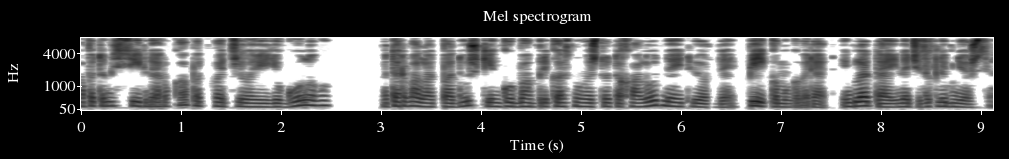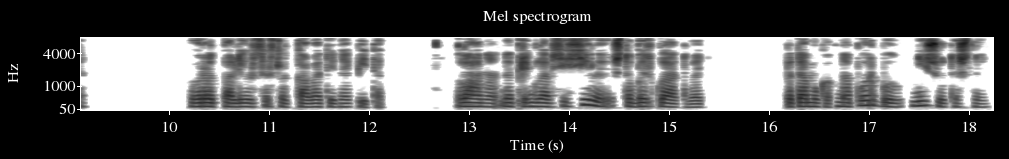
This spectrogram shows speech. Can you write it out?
а потом сильная рука подхватила ее голову, оторвала от подушки к губам прикоснула что-то холодное и твердое. «Пей, кому говорят, и глотай, иначе захлебнешься». В рот полился сладковатый напиток. Лана напрягла все силы, чтобы сглатывать, потому как напор был нешуточный.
